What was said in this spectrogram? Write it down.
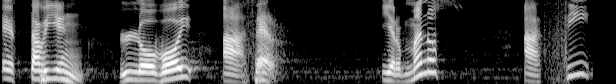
está bien, lo voy a hacer. Y hermanos, así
